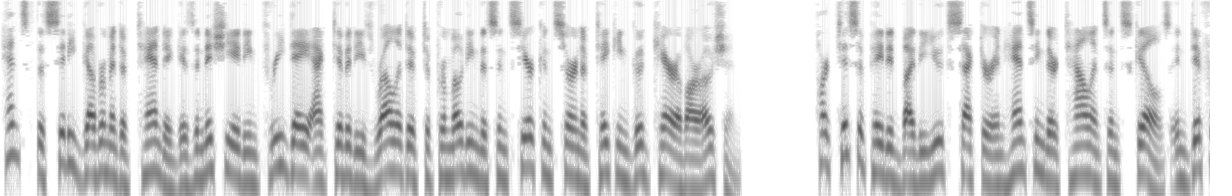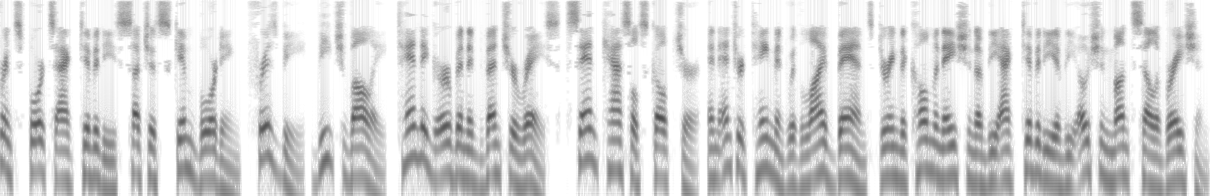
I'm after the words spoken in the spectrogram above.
Hence, the city government of Tandag is initiating three-day activities relative to promoting the sincere concern of taking good care of our ocean participated by the youth sector enhancing their talents and skills in different sports activities such as skim boarding, frisbee, beach volley, Tandag urban adventure race, sand castle sculpture, and entertainment with live bands during the culmination of the activity of the Ocean Month celebration.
